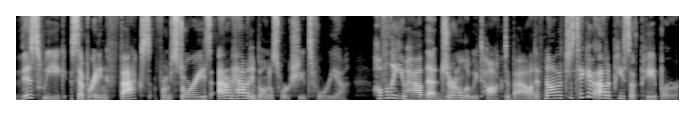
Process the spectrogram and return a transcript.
This week, separating facts from stories, I don't have any bonus worksheets for you. Hopefully, you have that journal that we talked about. If not, just take out a piece of paper.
